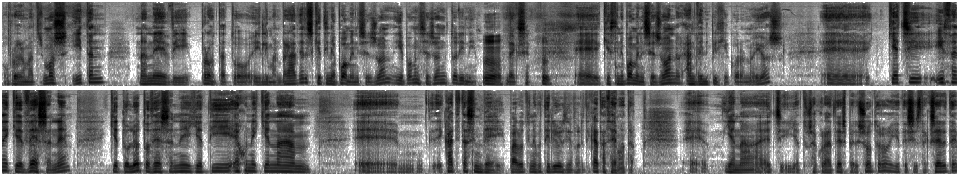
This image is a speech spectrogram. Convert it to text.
Ο προγραμματισμός ήταν να ανέβει πρώτα το η Lehman Brothers και την επόμενη σεζόν, η επόμενη σεζόν είναι τωρινή. Mm. Ε, και στην επόμενη σεζόν, αν δεν υπήρχε κορονοϊός, ε, και έτσι ήρθανε και δέσανε και το λέω το δέσανε γιατί έχουν και ένα ε, κάτι τα συνδέει παρότι είναι τελείως διαφορετικά τα θέματα ε, για, να, έτσι, για τους ακροατές περισσότερο γιατί εσείς τα ξέρετε.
